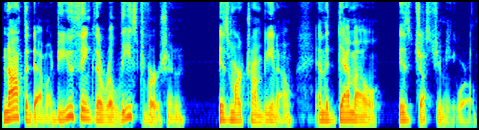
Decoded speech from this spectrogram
not the demo. Do you think the released version is Mark Trombino and the demo is just Jimmy Eat World?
